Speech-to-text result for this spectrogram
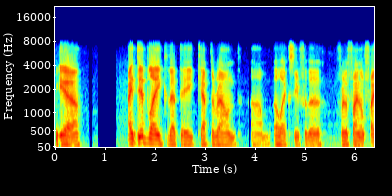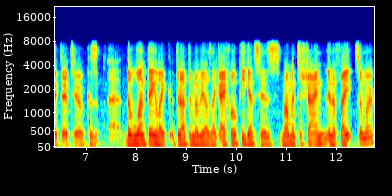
Yeah, I did like that they kept around um, Alexei for the for the final fight there too, because uh, the one thing like throughout the movie, I was like, I hope he gets his moment to shine in a fight somewhere.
